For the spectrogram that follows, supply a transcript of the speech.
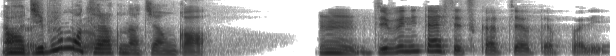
あ、自分も辛くなっちゃうんか。うん。自分に対して使っちゃうと、やっぱり、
